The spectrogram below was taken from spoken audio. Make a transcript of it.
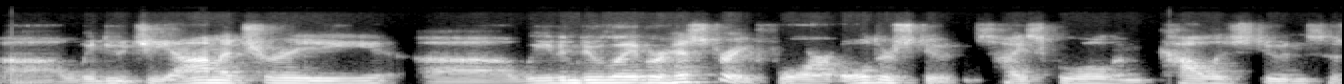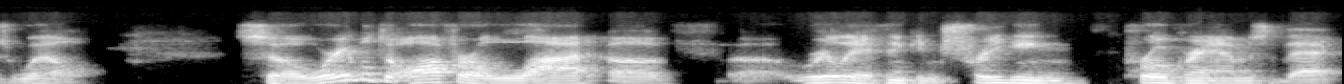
Uh, we do geometry. Uh, we even do labor history for older students, high school and college students as well. So we're able to offer a lot of uh, really, I think, intriguing programs that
